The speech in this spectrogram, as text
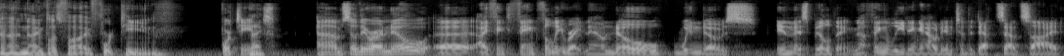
Uh, nine plus five, 14. Fourteen. nice. Um, so there are no, uh, I think, thankfully, right now, no windows in this building. Nothing leading out into the depths outside.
